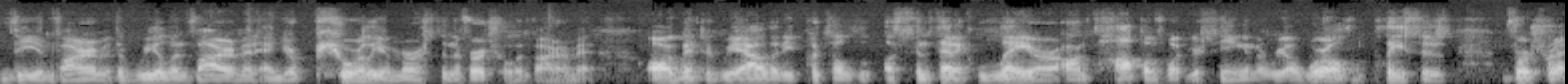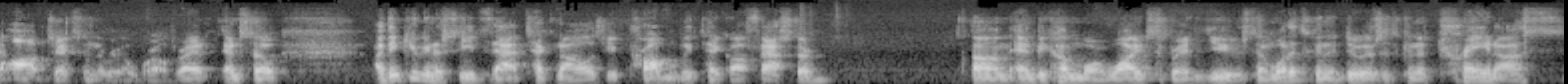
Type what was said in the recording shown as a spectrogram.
the environment, the real environment, and you're purely immersed in the virtual environment. Augmented reality puts a, a synthetic layer on top of what you're seeing in the real world and places virtual right. objects in the real world, right? And so I think you're going to see that technology probably take off faster um, and become more widespread use. And what it's going to do is it's going to train us.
